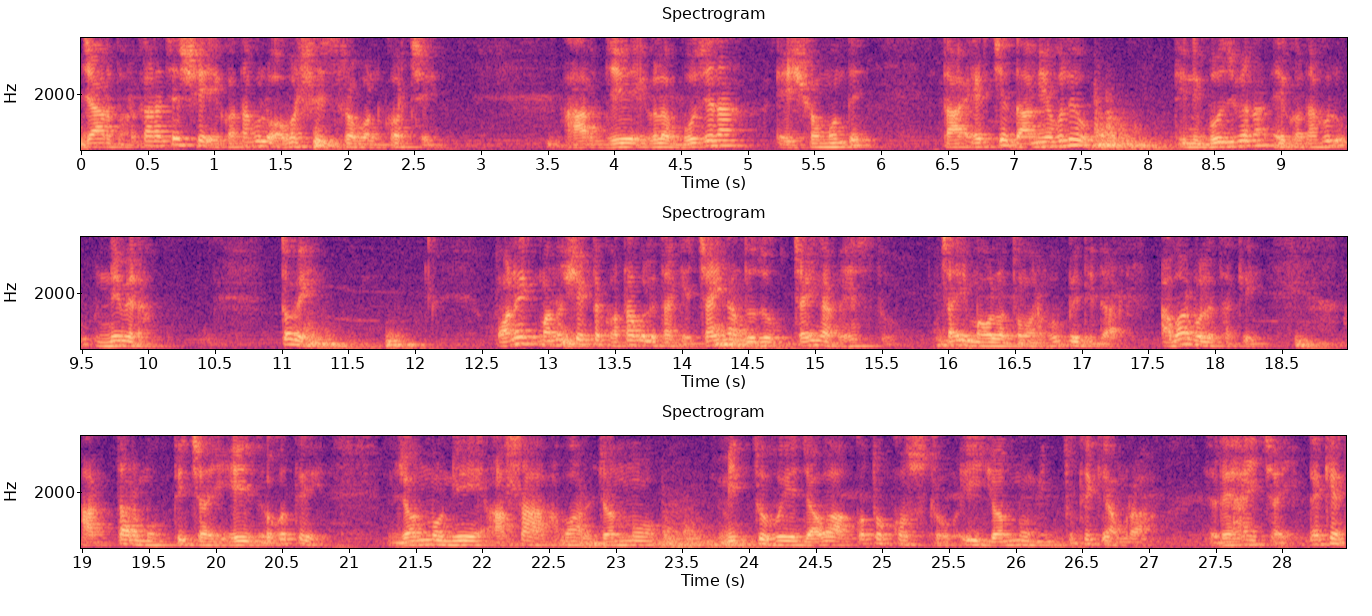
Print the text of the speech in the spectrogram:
যার দরকার আছে সে এই কথাগুলো অবশ্যই শ্রবণ করছে। আর যে এগুলো বোঝে না এই সম্বন্ধে, তা এর চেয়ে দামি হলেও তিনি বুঝবে না, এই কথাগুলো নেবে না। তবে অনেক মানুষ একটা কথা বলে থাকে, চাই না দুদক, চাই না ভেস্ত চাই মাওলা তোমার হুব্বে দিদার। আবার বলে থাকে, আত্মার মুক্তি চাই এই জগতে, জন্ম নিয়ে আসা আবার জন্ম, মৃত্যু হয়ে যাওয়া কত কষ্ট, এই জন্ম, মৃত্যু থেকে আমরা রেহাই চাই। দেখেন,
